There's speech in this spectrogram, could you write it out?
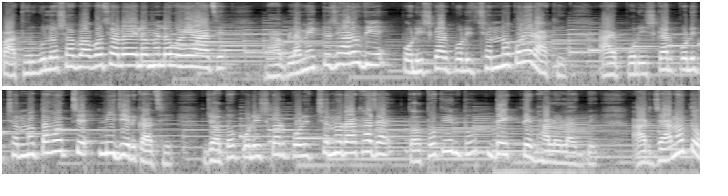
পাথরগুলো সব অগোছালো এলোমেলো হয়ে আছে। ভাবলাম একটু ঝাড়ু দিয়ে পরিষ্কার পরিচ্ছন্ন করে রাখি। আর পরিষ্কার পরিচ্ছন্নতা হচ্ছে নিজের কাছে। যত পরিষ্কার পরিচ্ছন্ন রাখা যায়, তত কিন্তু দেখতে ভালো লাগবে। আর জানো তো,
